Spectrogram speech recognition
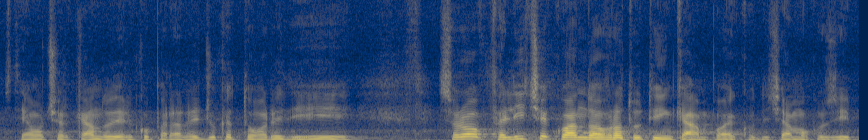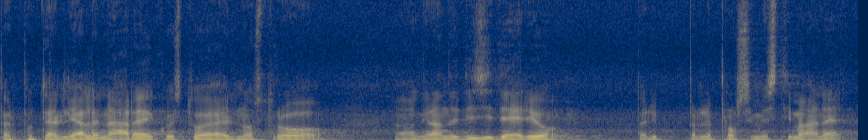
stiamo cercando di recuperare i giocatori, di... sarò felice quando avrò tutti in campo, ecco, diciamo così, per poterli allenare. E questo è il nostro uh, grande desiderio per, i, per le prossime settimane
